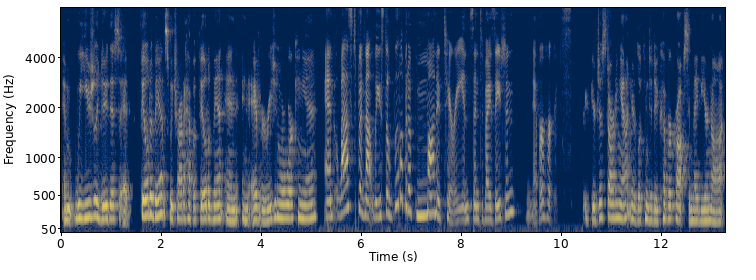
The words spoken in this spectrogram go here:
And we usually do this at field events. We try to have a field event in, in every region we're working in. And last but not least, a little bit of monetary incentivization never hurts. If you're just starting out and you're looking to do cover crops and maybe you're not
